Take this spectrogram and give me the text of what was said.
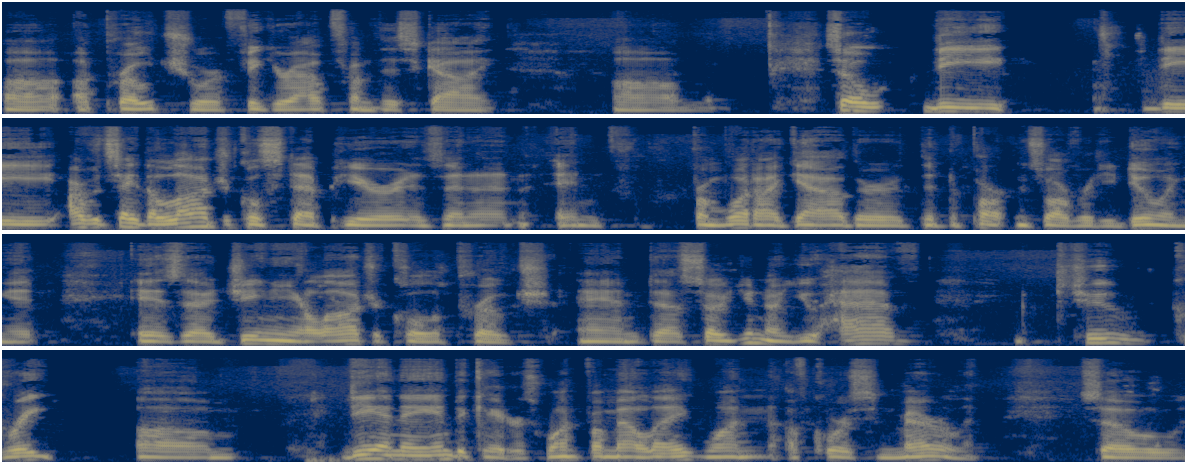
uh, approach or figure out from this guy. Um, so the the I would say the logical step here is, and and from what I gather, the department's already doing it, is a genealogical approach. And uh, so, you know, you have two great um, DNA indicators, one from LA, one, of course, in Maryland. So,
